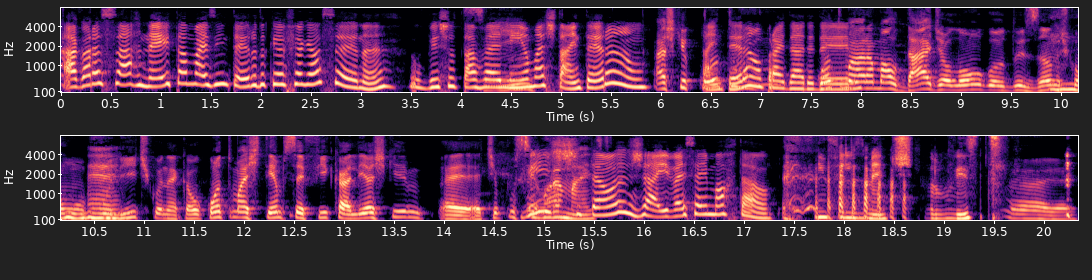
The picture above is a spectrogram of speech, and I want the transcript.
Agora Sarney tá mais inteiro do que FHC, né? O bicho tá Sim. velhinho, mas tá inteirão. Acho que Tá quanto, inteirão pra idade quanto dele. maior a maldade ao longo dos anos como É. político, né, cara? O quanto mais tempo você fica ali, acho que é, é tipo Segura Vixe, mais. Então Jair vai ser imortal. Infelizmente, pelo visto. Ai, ai.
